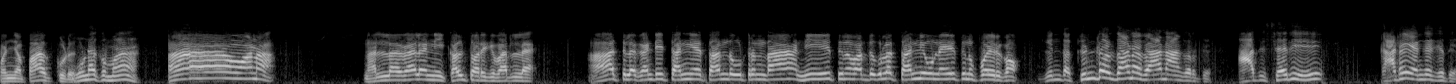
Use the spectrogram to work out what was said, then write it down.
கொஞ்சம் பாக்கு கொடு. உனக்குமா? வேணாம் நல்ல வேளை நீ கல் துறைக்கு வரல. ஆத்துல கண்டி தண்ணியை திறந்து விட்டுருந்தா நீ ஈத்துன்னு வர்றதுக்குள்ள தண்ணி உன்னை ஈத்துன்னு போயிருக்கோம். இந்த கிண்டல் தானே வேணாங்கிறது. அது சரி கடை எங்க இருக்குது?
